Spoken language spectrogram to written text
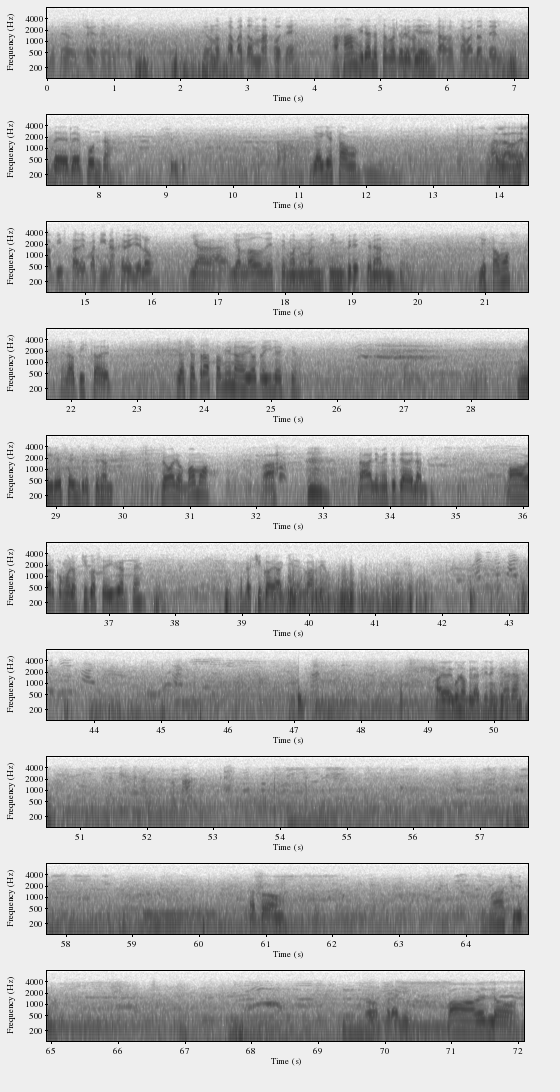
Con este me gustaría hacer una foto. Tiene unos zapatos majos, ¿eh? Ajá, mirá los zapatos Siempre que me han tiene. gustado los zapatos de él. De, de punta. Sí. Y aquí estamos. Al lado de la pista de patinaje de hielo. Y, a- y al lado de este monumento impresionante. Y estamos en la pista de... Y allá atrás también hay otra iglesia. Una iglesia impresionante. Pero bueno, vamos... Ah, dale, metete adelante. Vamos a ver cómo los chicos se divierten. Los chicos de aquí del barrio. Hay algunos que la tienen clara. Está todo más chiquito. Vamos por aquí. Vamos a ver los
